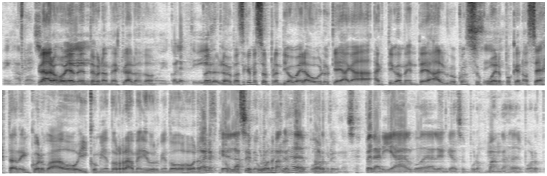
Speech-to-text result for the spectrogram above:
en Japón. Claro, muy- obviamente es una mezcla de los dos. Muy colectivista. Pero lo que pasa es que me sorprendió ver a uno que haga activamente algo con su Sí. cuerpo que no sea estar encorvado y comiendo ramen y durmiendo dos horas. Bueno, es que él hace puros mangas de te- deporte. Uno se esperaría algo de alguien que hace puros mangas de deporte.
